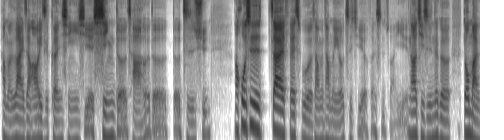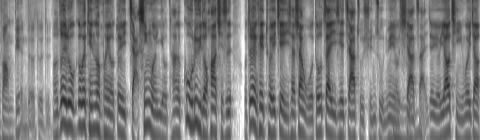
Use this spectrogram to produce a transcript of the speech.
他们 Line 账号一直更新一些新的茶盒的的资讯。那或是在 Facebook 上面，他们也有自己的粉丝专业，那其实那个都蛮方便的，对对，对。哦，所以如果各位听众朋友对于假新闻有他的顾虑的话，其实我这边可以推荐一下，像我都在一些家族群组里面有下载，嗯、就有邀请一位叫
